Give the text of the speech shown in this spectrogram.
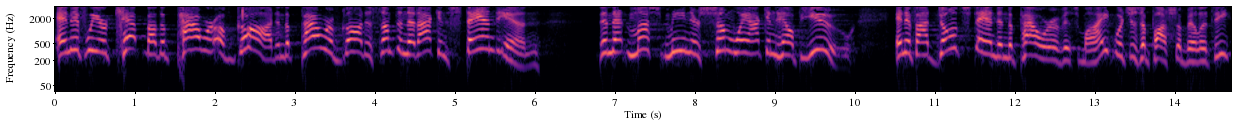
And if we are kept by the power of God, and the power of God is something that I can stand in, then that must mean there's some way I can help you. And if I don't stand in the power of His might, which is a possibility,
